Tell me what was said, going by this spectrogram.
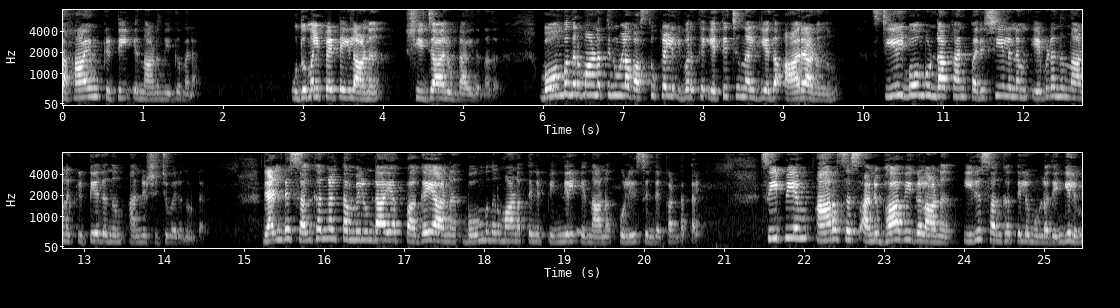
സഹായം കിട്ടി എന്നാണ് നിഗമനം. ഉദുമൽപേട്ടയിലാണ് ഷിജാൽ ഉണ്ടായിരുന്നത്. ബോംബ് നിർമ്മാണത്തിനുള്ള വസ്തുക്കൾ ഇവർക്ക് എത്തിച്ചു നൽകിയത് ആരാണെന്നും സ്റ്റീൽ ബോംബ് ഉണ്ടാക്കാൻ പരിശീലനം എവിടെ നിന്നാണ് കിട്ടിയതെന്നും അന്വേഷിച്ചു വരുന്നുണ്ട്. രണ്ട് സംഘങ്ങൾ തമ്മിലുണ്ടായ പകയാണ് ബോംബ് നിർമ്മാണത്തിന് പിന്നിൽ എന്നാണ് പോലീസിന്റെ കണ്ടെത്തൽ. C P M R S S അനുഭാവികളാണ് ഇരു സംഘത്തിലുമുള്ളതെങ്കിലും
